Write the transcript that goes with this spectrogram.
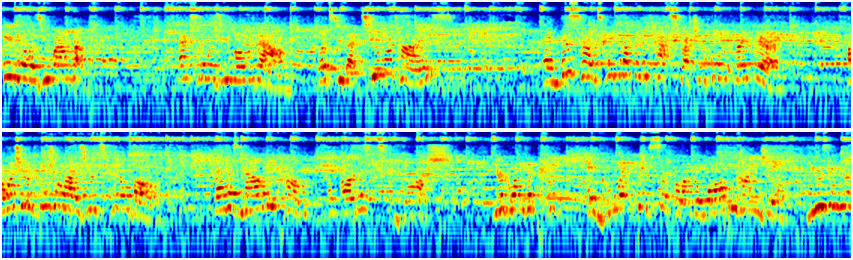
Inhale as you round up. Exhale as you lower down. Let's do that two more times. And this time, take it up into cat stretch and hold it right there. I want you to visualize your tailbone. That has now become an artist's brush. You're going to paint a great big circle on the wall behind you, using your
